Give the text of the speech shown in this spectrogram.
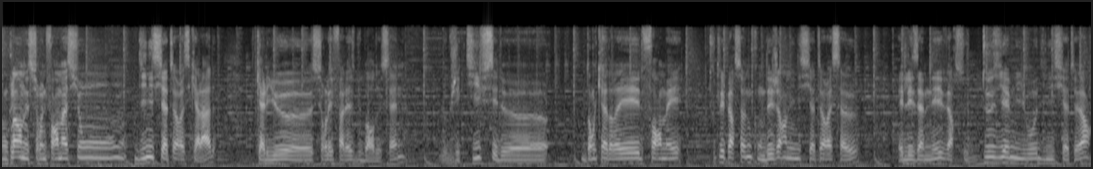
Donc là, on est sur une formation d'initiateur escalade qui a lieu euh, sur les falaises du bord de Seine. L'objectif, c'est d'encadrer, de, former toutes les personnes qui ont déjà un initiateur SAE et de les amener vers ce deuxième niveau d'initiateur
